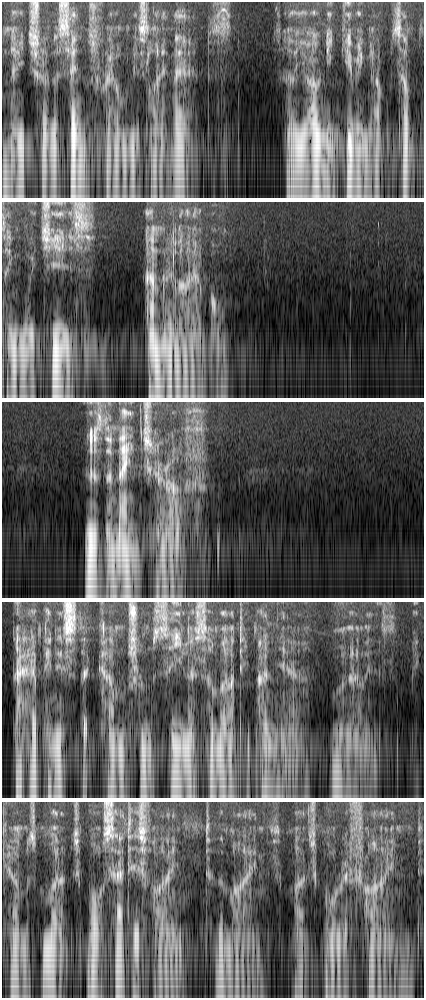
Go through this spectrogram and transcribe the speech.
The nature of the sense realm is like that. So you're only giving up something which is unreliable. Is the nature of the happiness that comes from sila samadhi panya. Well, it becomes much more satisfying to the mind, much more refined.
